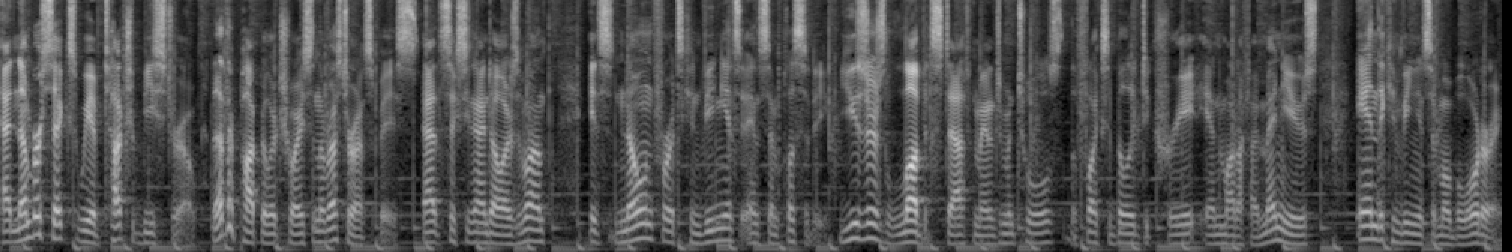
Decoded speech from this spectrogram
At number 6, we have Touch Bistro, another popular choice in the restaurant space. At $69 a month, it's known for its convenience and simplicity. Users love its staff management tools, the flexibility to create and modify menus, and the convenience of mobile ordering.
